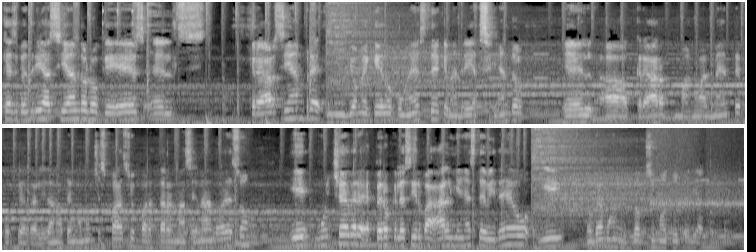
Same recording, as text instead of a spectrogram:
que vendría siendo lo que es el crear siempre y yo me quedo con este que vendría siendo el uh, crear manualmente porque en realidad no tengo mucho espacio para estar almacenando eso y muy chévere espero que le sirva a alguien este video y nos vemos en el próximo tutorial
